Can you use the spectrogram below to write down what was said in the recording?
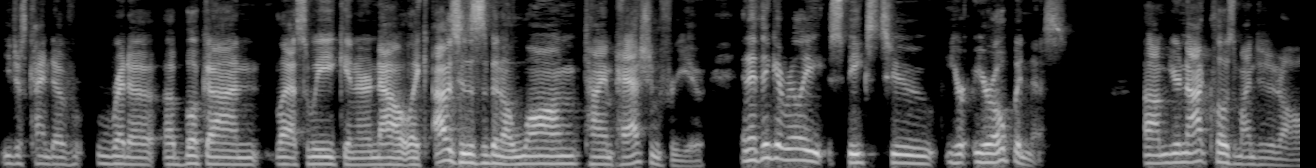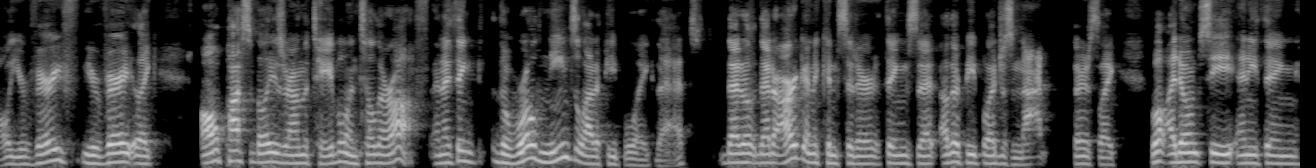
you just kind of read a, a book on last week and are now like obviously this has been a long time passion for you and I think it really speaks to your your openness. Um, you're not closed minded at all. You're very you're very like all possibilities are on the table until they're off. And I think the world needs a lot of people like that that that are going to consider things that other people are just not. There's like, well, I don't see anything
